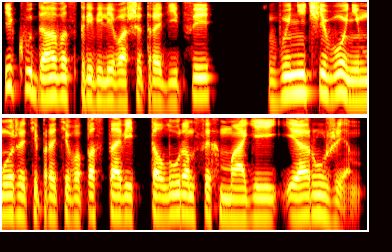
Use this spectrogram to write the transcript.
И куда вас привели ваши традиции? Вы ничего не можете противопоставить талурам с их магией и оружием.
